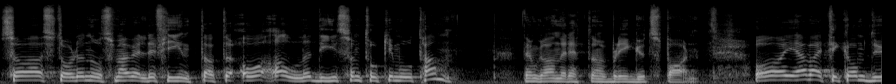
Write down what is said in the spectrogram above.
så står det noe som er veldig fint. At, og alle de som tok imot ham, dem ga han rett til å bli Guds barn. Og Jeg veit ikke om du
